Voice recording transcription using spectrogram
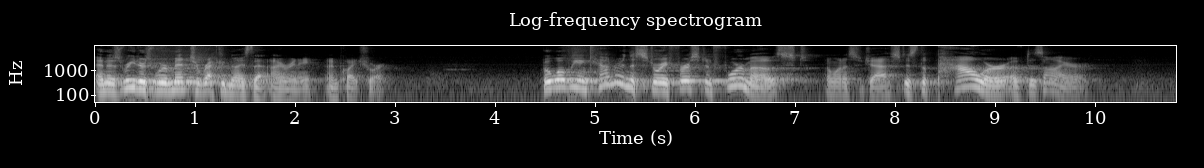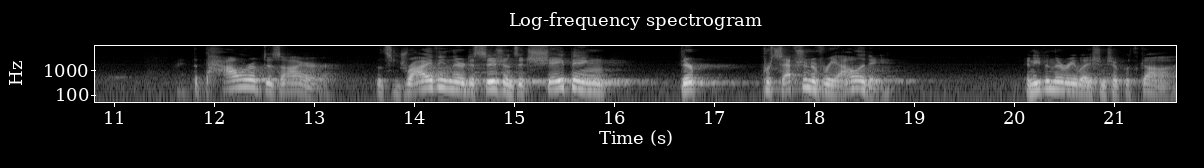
And as readers, we're meant to recognize that irony, I'm quite sure. But what we encounter in this story, first and foremost, I want to suggest, is the power of desire. The power of desire that's driving their decisions, it's shaping their perception of reality, and even their relationship with God.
